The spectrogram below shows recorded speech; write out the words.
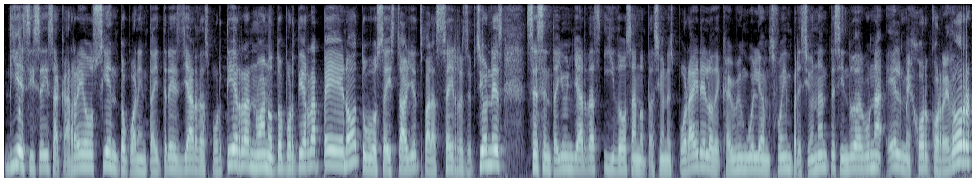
16 acarreos, 143 yardas por tierra, no anotó por tierra, pero tuvo 6 targets para 6 recepciones, 61 yardas y 2 anotaciones por aire, lo de Kyrie Williams fue impresionante, sin duda alguna el mejor corredor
